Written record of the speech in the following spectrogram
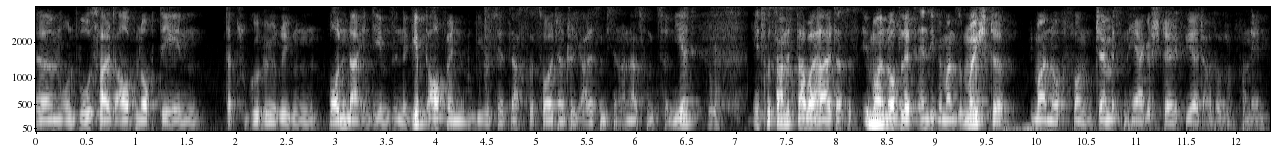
ähm, und wo es halt auch noch den dazugehörigen Bonder in dem Sinne gibt, auch wenn du, wie du es jetzt sagst, das heute natürlich alles ein bisschen anders funktioniert. Ja. Interessant ist dabei halt, dass es immer noch letztendlich, wenn man so möchte, immer noch von Jamison hergestellt wird, also von den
